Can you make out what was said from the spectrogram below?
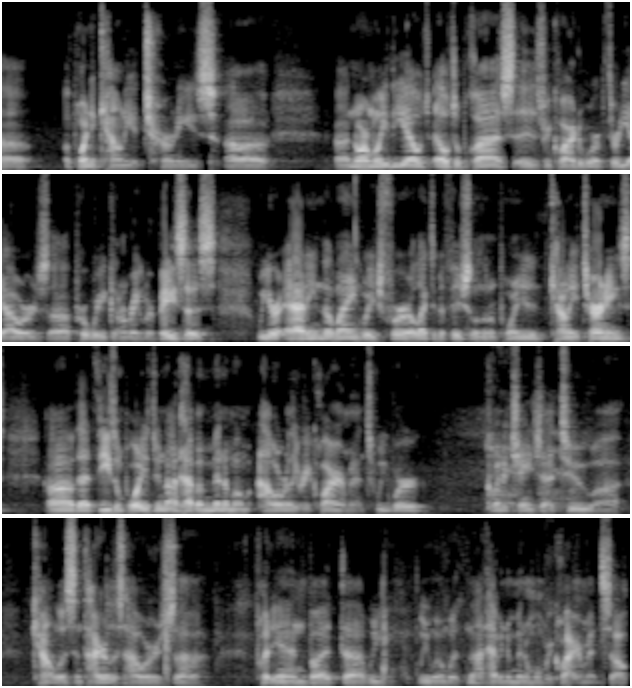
uh, appointed county attorneys. Uh, uh, normally the elig- eligible class is required to work 30 hours uh, per week on a regular basis. We are adding the language for elected officials and appointed county attorneys uh, that these employees do not have a minimum hourly requirement. We were going to change that to uh, countless and tireless hours uh, put in, but we, we went with not having a minimum requirement. So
